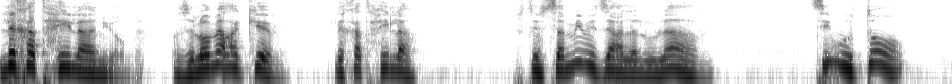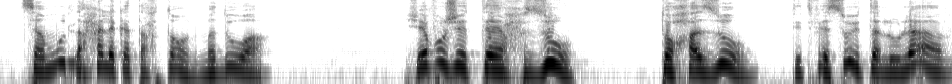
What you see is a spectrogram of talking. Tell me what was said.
לכתחילה אני אומר, זה לא מעכב, לכתחילה. כשאתם שמים את זה על הלולב, שימו אותו צמוד לחלק התחתון. מדוע? שאיפה שתאחזו, תאחזו, תתפסו את הלולב,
